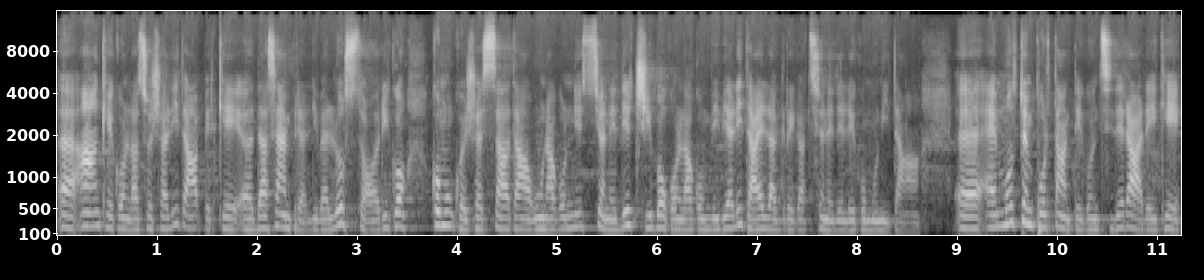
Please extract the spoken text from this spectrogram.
eh, anche con la socialità perché eh, da sempre a livello storico comunque c'è stata una connessione del cibo con la convivialità e l'aggregazione delle comunità. Eh, è molto importante considerare che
